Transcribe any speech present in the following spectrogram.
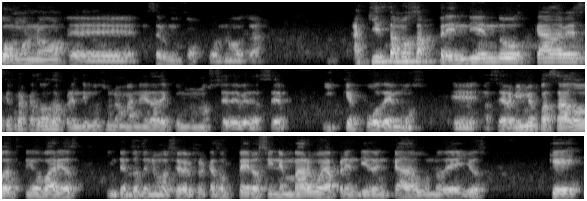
cómo no eh, hacer un foco, ¿no? O sea, aquí estamos aprendiendo, cada vez que fracasamos aprendimos una manera de cómo no se debe de hacer y qué podemos eh, hacer. A mí me ha pasado, he tenido varios intentos de negocio de fracaso, pero sin embargo he aprendido en cada uno de ellos qué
